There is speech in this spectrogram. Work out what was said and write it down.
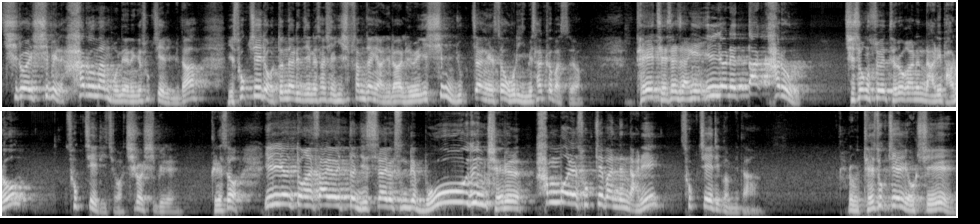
7월 10일 하루만 보내는 게 속죄일입니다. 이 속죄일이 어떤 날인지는 사실 23장이 아니라 레위기 16장에서 우리 이미 살펴봤어요. 대제사장이 1년에 딱 하루 지성소에 들어가는 날이 바로 속죄일이죠. 7월 10일. 그래서 1년 동안 쌓여있던 이스라엘 백성들의 모든 죄를 한 번에 속죄받는 날이 속죄일인 겁니다. 여러분, 대속죄일 역시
